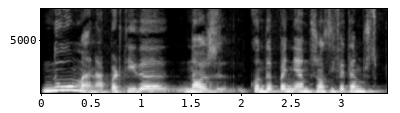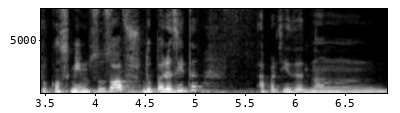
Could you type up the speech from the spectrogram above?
No humano, à partida, nós, quando apanhamos, nós infectamos por consumirmos os ovos do parasita à partida não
